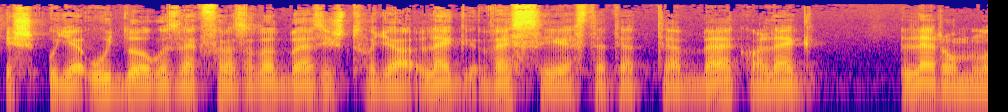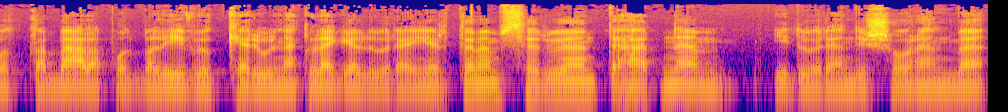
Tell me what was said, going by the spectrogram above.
és ugye úgy dolgozzák fel az adatbázist, hogy a legveszélyeztetettebbek, a leg leromlottabb állapotban lévők kerülnek legelőre értelemszerűen, tehát nem időrendi sorrendben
